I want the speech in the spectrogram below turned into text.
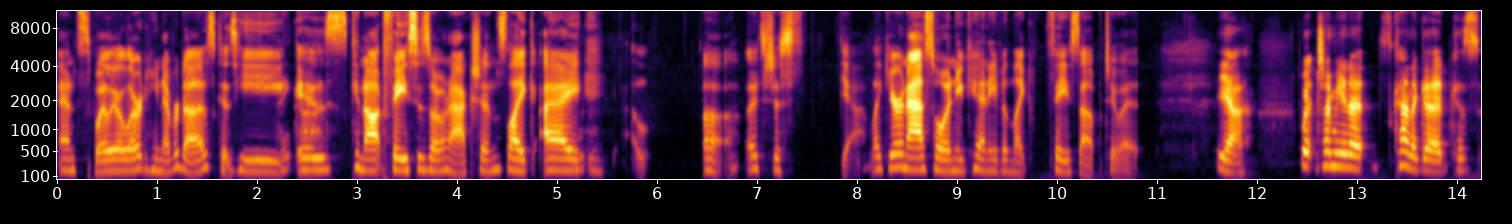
and spoiler alert, he never does because he is cannot face his own actions. Like I, Mm-mm. uh, it's just yeah, like you're an asshole and you can't even like face up to it. Yeah. Which I mean, it's kind of good because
